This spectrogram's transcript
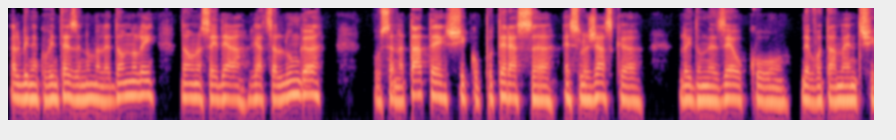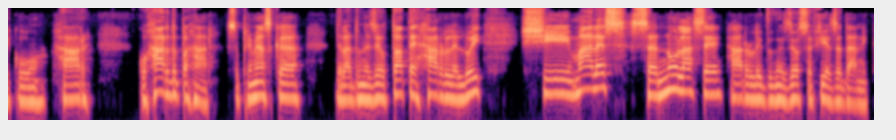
îl binecuvintez în numele Domnului, Domnul să-i dea viață lungă, cu sănătate și cu puterea să îi slujească lui Dumnezeu cu devotament și cu har, cu har după har, să primească de la Dumnezeu toate harurile lui și mai ales să nu lase Harul lui Dumnezeu să fie zădarnic.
